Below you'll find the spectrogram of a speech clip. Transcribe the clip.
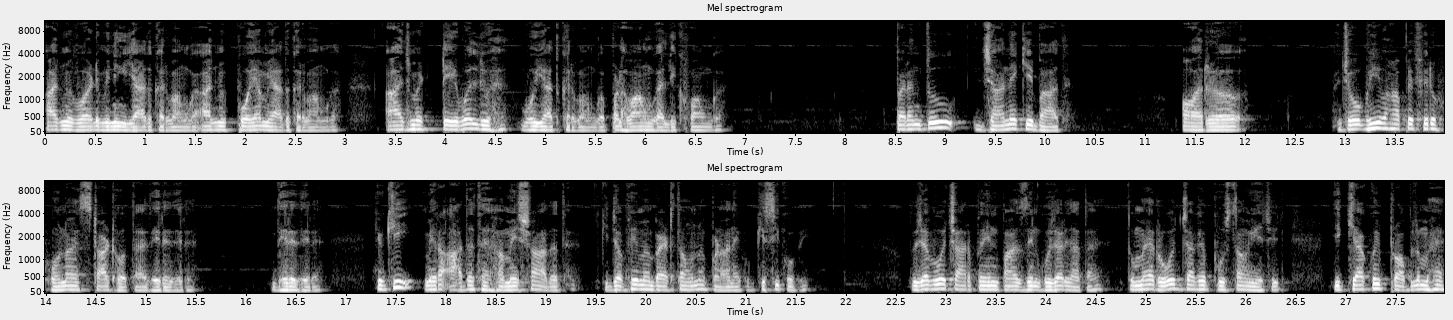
आज मैं वर्ड मीनिंग याद करवाऊँगा, आज मैं पोयम याद करवाऊँगा, आज मैं टेबल जो है वो याद करवाऊँगा, पढ़वाऊँगा, लिखवाऊँगा। परंतु जाने के बाद और जो भी वहाँ पे फिर होना स्टार्ट होता है धीरे धीरे धीरे धीरे क्योंकि मेरा आदत है, हमेशा आदत है कि जब भी मैं बैठता हूँ ना पढ़ाने को, किसी को भी तो जब वो चार दिन, पाँच दिन गुजर जाता है तो मैं रोज जाके पूछता हूँ ये चीज़ कि क्या कोई प्रॉब्लम है?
